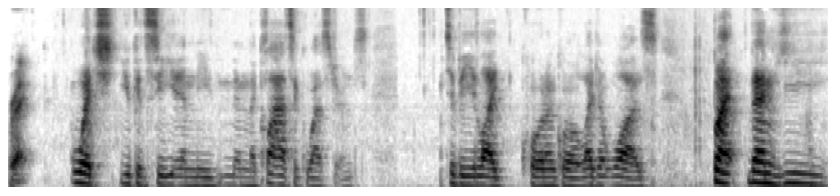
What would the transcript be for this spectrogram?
Right. which you could see in the in the classic westerns to be like quote unquote like it was but then he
